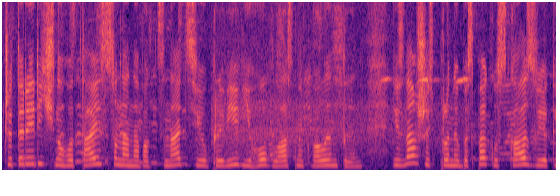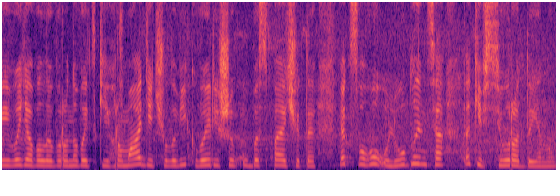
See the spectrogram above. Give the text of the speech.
Чотирирічного Тайсона на вакцинацію привів його власник Валентин. Дізнавшись про небезпеку сказу, який виявили в Вороновицькій громаді, чоловік вирішив убезпечити як свого улюбленця, так і всю родину.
